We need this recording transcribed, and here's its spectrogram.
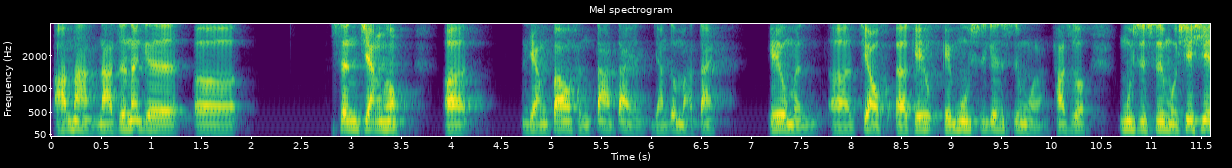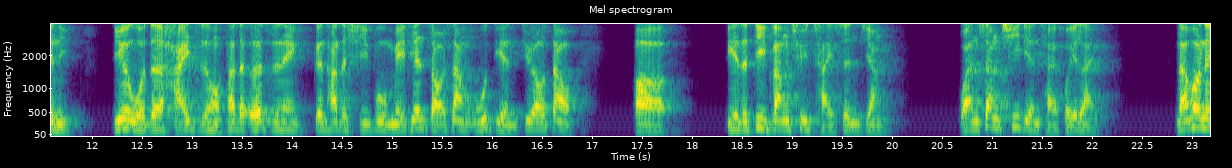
阿嬷拿着那个呃生姜吼，啊、呃、两包很大袋，两个麻袋给我们呃叫呃给给牧师跟师母了。他说牧师师母谢谢你，因为我的孩子哦，他的儿子呢跟他的媳妇每天早上五点就要到呃别的地方去采生姜，晚上七点才回来。然后呢，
